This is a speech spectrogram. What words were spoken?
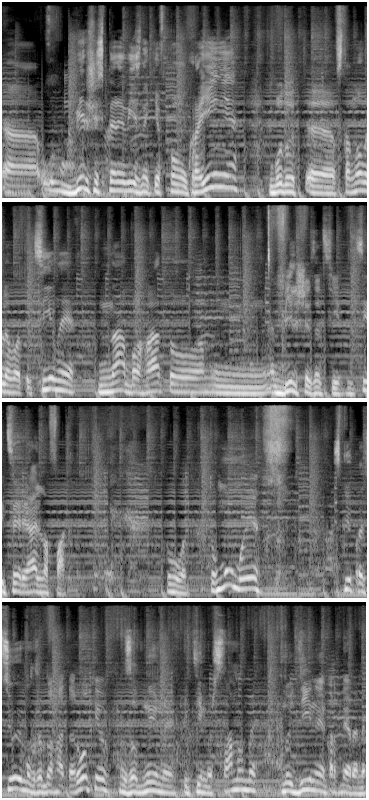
Е, Більшість перевізників по Україні будуть е, встановлювати ціни набагато більше за ці. Ці це реально факт. От. Тому ми співпрацюємо вже багато років з одними і тими ж самими надійними партнерами.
